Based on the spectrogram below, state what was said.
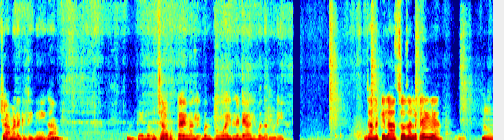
ಚಹಾ ಮಾಡಕ್ಕಿಟ್ಟಿದ್ದೀನಿ ಈಗ ಮತ್ತೆ ಎಲ್ಲರೂ चहा कुठं टाईम ಆಗ್ಲಿಕ್ಕೆ ಬಂತು ಐದು ಗಂಟೆ ಆಗ್ಲಿಕ್ಕೆ ಬಂದದ ನೋಡಿ झालं केलं असं झालं काय हं.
